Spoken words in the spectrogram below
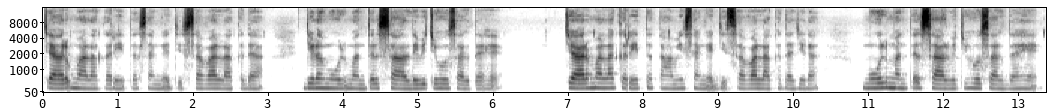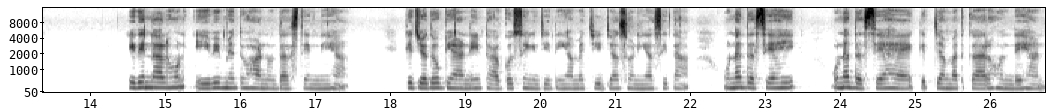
ਚਾਰ ਮਾਲਾ ਕਰੇ ਤਾਂ ਸੰਗਤ ਜੀ ਸਵਾ ਲੱਖ ਦਾ, ਜਿਹੜਾ ਮੂਲ ਮੰਤਰ ਸਾਲ ਦੇ ਵਿੱਚ ਹੋ ਸਕਦਾ ਹੈ। ਚਾਰ ਮਾਲਾ ਕਰੇ ਤਾਂ ਤਾਂ ਵੀ ਸੰਗਤ ਜੀ ਸਵਾ ਲੱਖ ਦਾ, ਜਿਹੜਾ ਮੂਲ ਮੰਤਰ ਸਾਲ ਵਿੱਚ ਹੋ ਸਕਦਾ ਹੈ। ਇਹਦੇ ਨਾਲ ਹੁਣ ਇਹ ਵੀ ਮੈਂ ਤੁਹਾਨੂੰ ਦੱਸ ਦਿੰਦੀ ਹਾਂ ਕਿ ਜਦੋਂ ਗਿਆਨੀ ਠਾਕੁਰ ਸਿੰਘ ਜੀ ਦੀਆਂ ਮੈਂ ਚੀਜ਼ਾਂ ਸੁਣੀਆਂ ਸੀ ਤਾਂ ਉਹਨਾਂ ਦੱਸਿਆ ਹੀ, ਉਹਨਾਂ ਦੱਸਿਆ ਹੈ ਕਿ ਚਮਤਕਾਰ ਹੁੰਦੇ ਹਨ।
